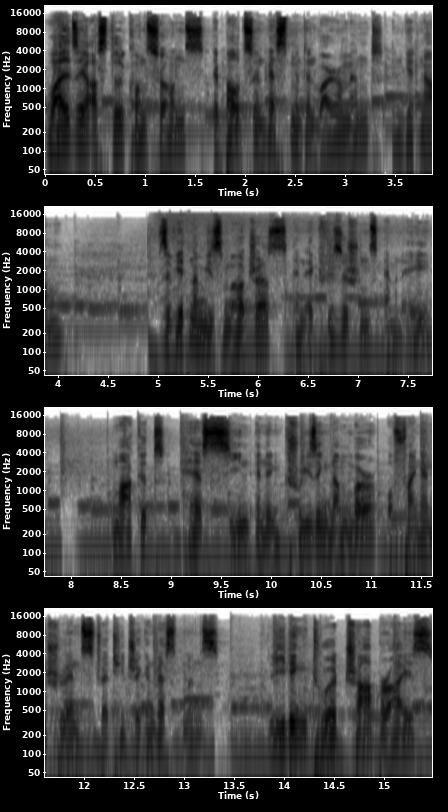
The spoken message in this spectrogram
While there are still concerns about the investment environment in Vietnam, the Vietnamese mergers and acquisitions M&A market has seen an increasing number of financial and strategic investments, leading to a sharp rise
